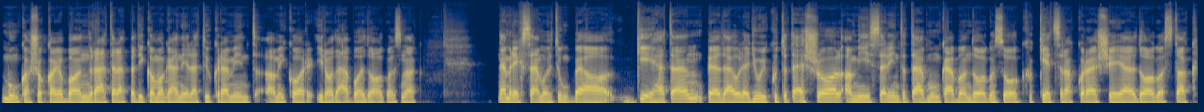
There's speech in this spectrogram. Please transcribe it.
munka sokkal jobban rátelepedik a magánéletükre, mint amikor irodából dolgoznak. Nemrég számoltunk be a G7-en például egy új kutatásról, ami szerint a távmunkában dolgozók kétszer akkora eséllyel dolgoztak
